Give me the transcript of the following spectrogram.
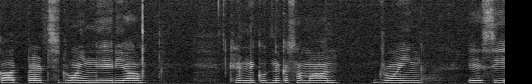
carpets drawing area खेलने कूदने का सामान ड्राइंग एसी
